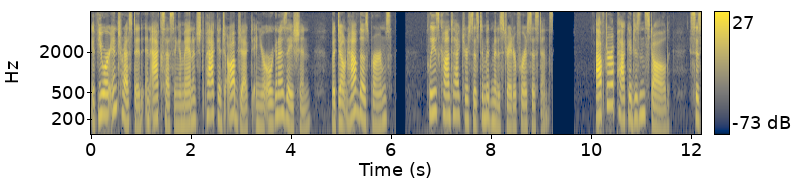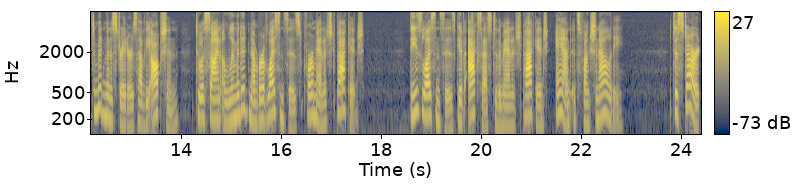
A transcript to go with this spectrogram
If you are interested in accessing a managed package object in your organization but don't have those perms, please contact your system administrator for assistance. After a package is installed, system administrators have the option to assign a limited number of licenses for a managed package. These licenses give access to the managed package and its functionality. To start,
